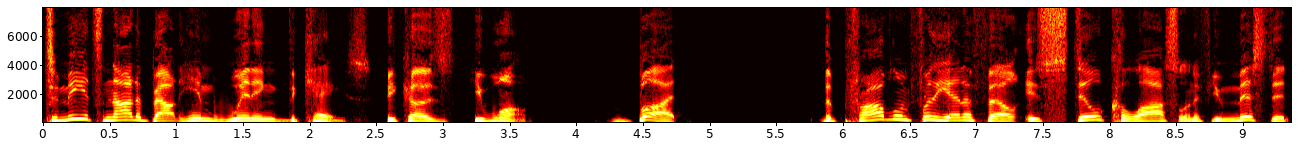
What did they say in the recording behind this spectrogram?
to me it's not about him winning the case because he won't. But the problem for the NFL is still colossal. And if you missed it,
